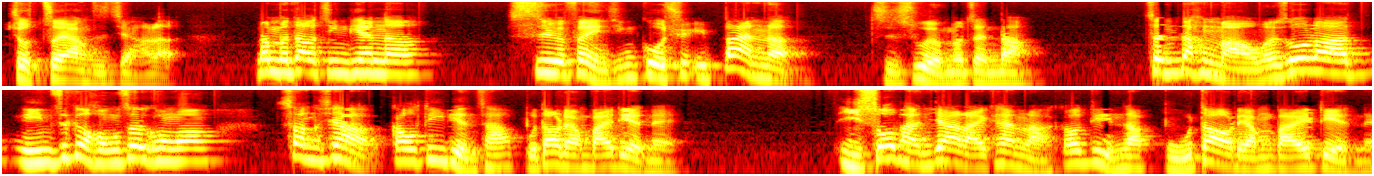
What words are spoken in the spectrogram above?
就这样子讲了。那么到今天呢，四月份已经过去一半了，指数有没有震荡？震荡嘛，我们说了，你这个红色框框上下高低点差不到两百点呢。以收盘价来看啦，高低点差不到两百点呢。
